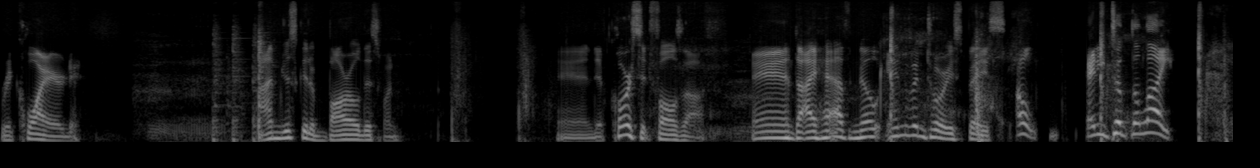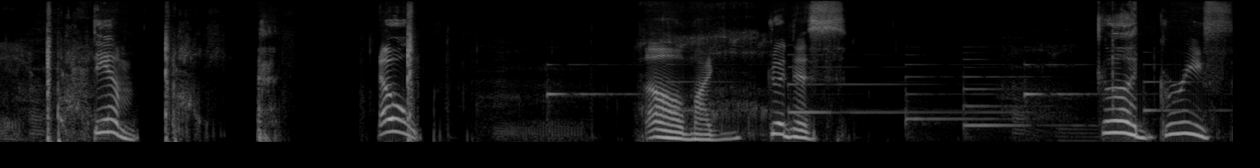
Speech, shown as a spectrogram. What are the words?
required. I'm just going to borrow this one. And of course it falls off. And I have no inventory space. Oh, and he took the light. Damn. No. Oh my goodness. Good grief.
